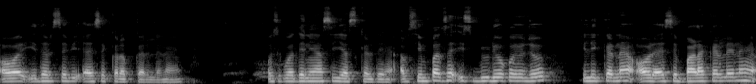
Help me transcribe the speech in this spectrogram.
और इधर से भी ऐसे करप कर लेना है। उसके बाद यहाँ से यस कर देना है। अब सिंपल सा इस वीडियो को जो क्लिक करना है और ऐसे बड़ा कर लेना है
